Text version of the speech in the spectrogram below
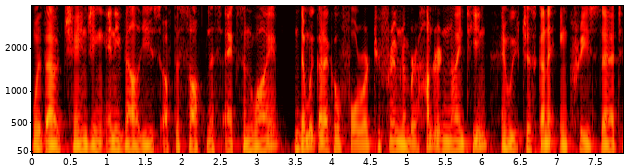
without changing any values of the softness X and Y. And then we're gonna go forward to frame number 119 and we're just gonna increase that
